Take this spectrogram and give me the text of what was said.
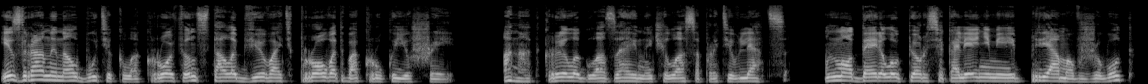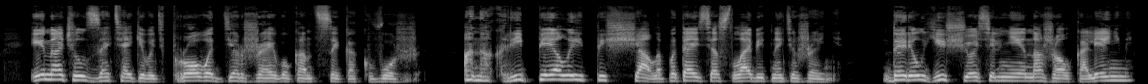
из раны на лбу текла кровь, он стал обвивать провод вокруг ее шеи. Она открыла глаза и начала сопротивляться. Но Дэрил уперся коленями прямо в живот и начал затягивать провод, держа его концы как вожжи. Она хрипела и пищала, пытаясь ослабить натяжение. Дэрил еще сильнее нажал коленями,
